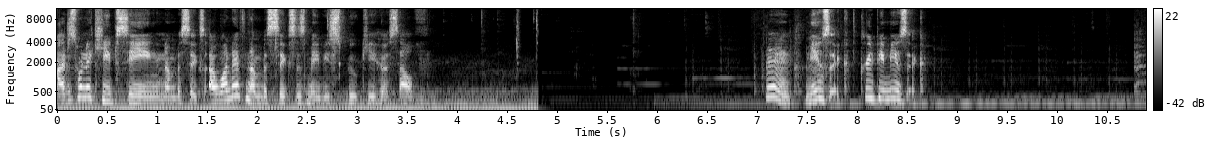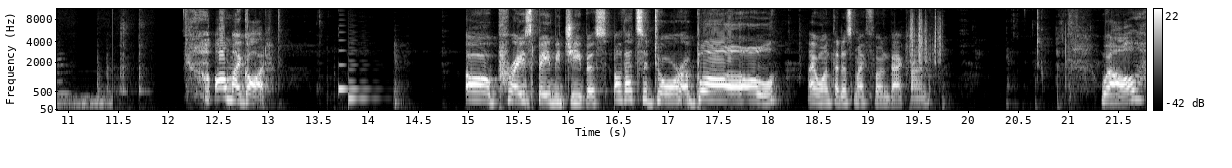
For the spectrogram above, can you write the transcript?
I just want to keep seeing number six. I wonder if number six is maybe Spooky herself. Hmm, music. Creepy music. Oh my god. Oh, praise baby Jeebus. Oh, that's adorable. I want that as my phone background. Well,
